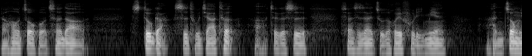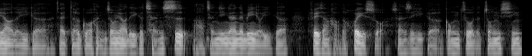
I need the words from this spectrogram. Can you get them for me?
然后坐火车到斯图加斯图加特啊，这个是算是在主的恢复里面很重要的一个，在德国很重要的一个城市啊。曾经在那边有一个非常好的会所，算是一个工作的中心。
